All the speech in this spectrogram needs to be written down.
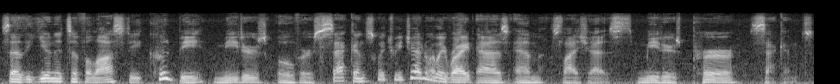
So the units of velocity could be meters over seconds, which we generally write as m slash s, meters per second.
